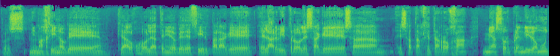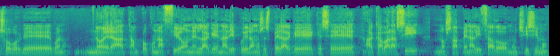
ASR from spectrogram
pues me imagino que, que algo le ha tenido que decir para que el árbitro le saque esa, esa tarjeta roja. Me ha sorprendido mucho porque bueno no era tampoco una acción en la que nadie pudiéramos esperar que, que se acabara así. Nos ha penalizado muchísimo.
